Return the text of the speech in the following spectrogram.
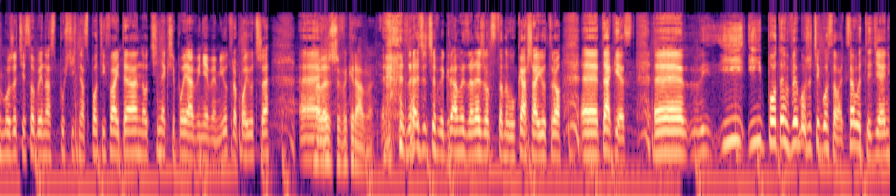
możecie sobie nas puścić na Spotify. Ten odcinek się pojawi, nie wiem, jutro, pojutrze. E, Zależy, czy wygramy. zależy, czy wygramy, zależy od stanu Łukasza jutro. E, tak jest. E, i, I potem wy możecie głosować cały tydzień.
